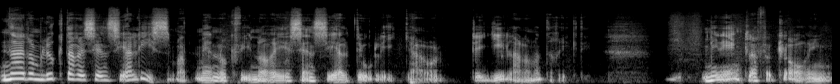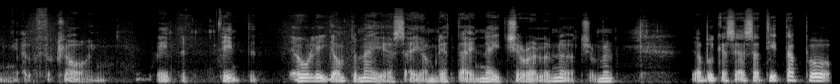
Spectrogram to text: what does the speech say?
När de luktar essentialism, att män och kvinnor är essentiellt olika och det gillar de inte riktigt. Min enkla förklaring, eller förklaring, det, är inte, det är inte, åligger inte mig att säga om detta är nature eller nurture men jag brukar säga så här, titta på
